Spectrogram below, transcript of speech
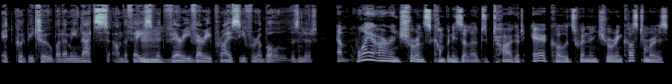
it could be true, but I mean, that's on the face of it very, very pricey for a bulb, isn't it? Um, why are insurance companies allowed to target Eircodes when insuring customers?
